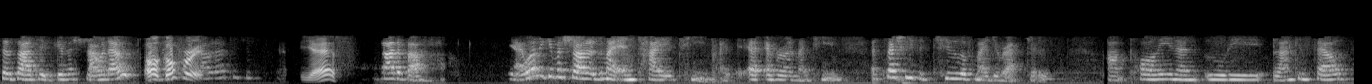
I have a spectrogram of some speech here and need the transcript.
Cesar to give a shout out. Oh, go for it. Shout out to just yes. Thought about. Yeah, I want to give a shout out to my entire team, everyone on my team, especially the two of my directors, um, Pauline and Uli Blankenfeld.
